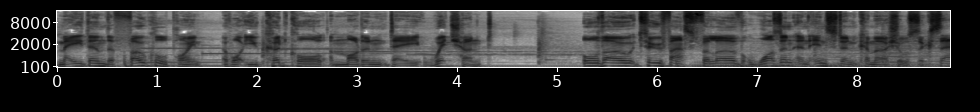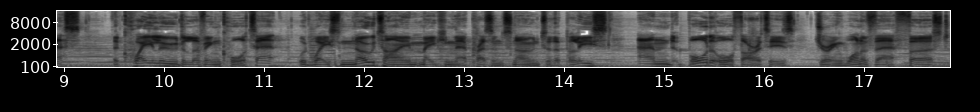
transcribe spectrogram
made them the focal point of what you could call a modern day witch hunt. Although Too Fast for Love wasn't an instant commercial success, the Quaalude loving quartet would waste no time making their presence known to the police and border authorities during one of their first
